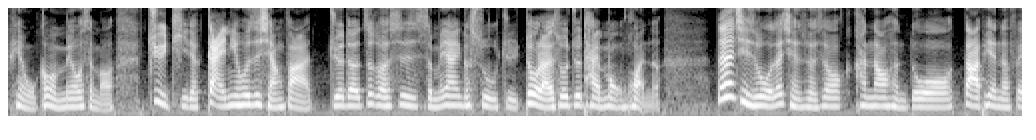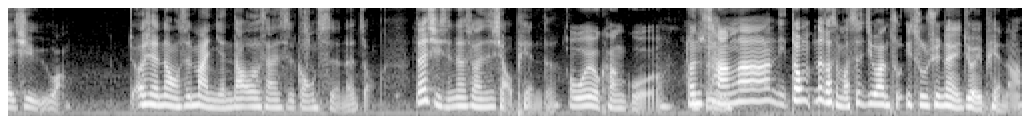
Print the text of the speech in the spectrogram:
片，我根本没有什么具体的概念或是想法，觉得这个是什么样一个数据，对我来说就太梦幻了。但是其实我在潜水的时候看到很多大片的废弃渔网，而且那种是蔓延到二三十公尺的那种。但其实那算是小片的，我有看过，很长啊。你东那个什么世纪湾出一出去，那里就一片啊。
